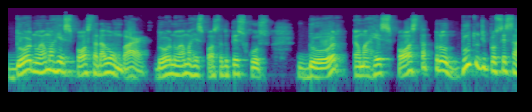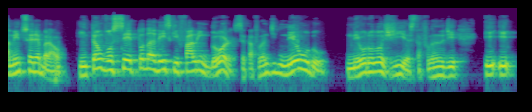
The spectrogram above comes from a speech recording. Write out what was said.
Dor não é uma resposta da lombar, dor não é uma resposta do pescoço. Dor é uma resposta produto de processamento cerebral. Então, você, toda vez que fala em dor, você está falando de neuro, neurologia, está falando de. E, e,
